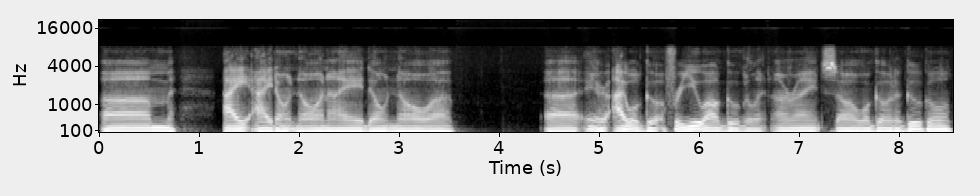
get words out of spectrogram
Um, I I don't know, and I don't know. Uh, uh, here, I will go for you. I'll Google it. All right, so we'll go to Google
